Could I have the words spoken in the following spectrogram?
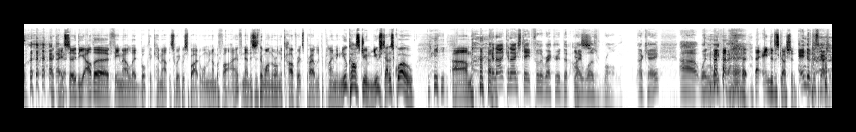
Okay, so the other female-led book that came out this week was Spider Woman number five. Now this is the one where on the cover it's proudly proclaiming new costume, new status quo. um, can I can I state for the record that Yes. I was wrong? Okay, uh, when we uh, end of discussion. end of discussion.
